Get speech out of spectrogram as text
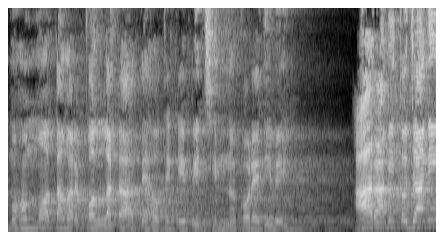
মোহাম্মদ আমার কল্লাটা দেহ থেকে বিচ্ছিন্ন করে দিবে। আর আমি তো জানি,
